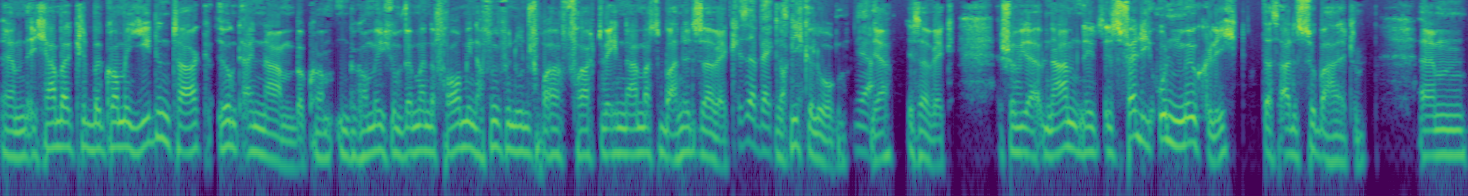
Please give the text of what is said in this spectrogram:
Ähm, ich habe bekomme jeden Tag irgendeinen Namen bekommen, bekomme ich und wenn meine Frau mich nach fünf Minuten sprach, fragt, welchen Namen hast du behandelt, ist er weg. Ist er weg, Ist okay. nicht gelogen. Ja. ja, ist er weg. Schon wieder Namen es ist völlig unmöglich, das alles zu behalten. Ähm,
